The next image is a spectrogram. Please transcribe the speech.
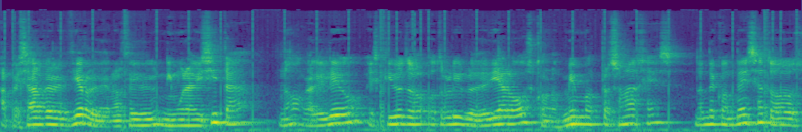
a pesar del encierro y de no hacer ninguna visita, ¿no? Galileo escribe otro, libro de diálogos con los mismos personajes, donde condensa todos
